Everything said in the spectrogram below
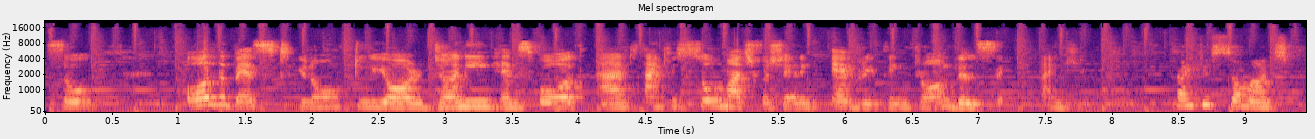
So, all the best, you know, to your journey henceforth, and thank you so much for sharing everything from Dilse. Thank you. Thank you so much.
